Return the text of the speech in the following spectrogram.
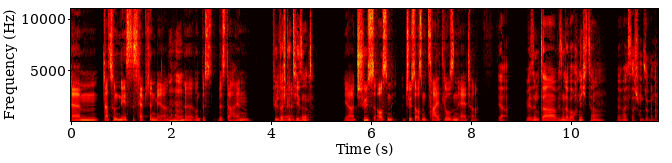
Ähm, dazu nächstes Häppchen mehr. Mhm. Äh, und bis, bis dahin, fühlt euch geteasert. ja, tschüss aus dem, tschüss aus dem zeitlosen Äther. Ja, wir sind da, wir sind aber auch nicht da. Wer weiß das schon so genau.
